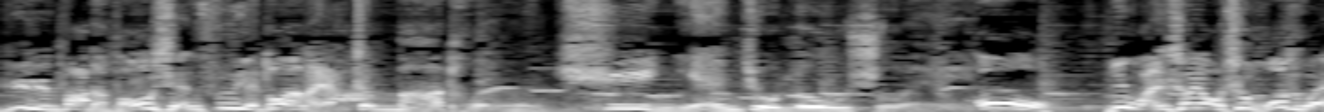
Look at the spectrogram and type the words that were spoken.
浴霸的保险丝也断了呀！这马桶去年就漏水。哦。你晚上要吃火腿，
